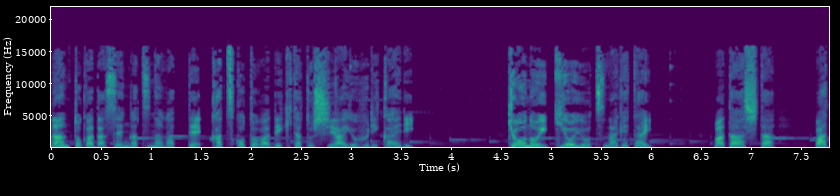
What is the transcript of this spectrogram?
なんとか打線がつながって勝つことができたと試合を振り返り、今日の勢いをつなげたい。また明日、バッ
